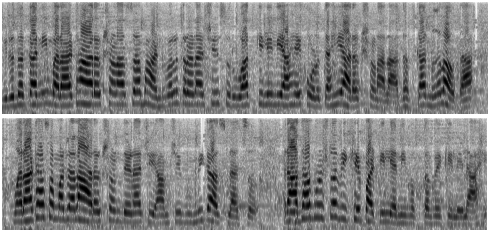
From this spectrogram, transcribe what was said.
विरोधकांनी मराठा आरक्षणाचं भांडवल करण्याची सुरुवात केलेली आहे कोणत्याही आरक्षणाला. धक्का न लावता मराठा समाजाला आरक्षण देण्याची आमची भूमिका असल्याचं राधाकृष्ण विखे पाटील यांनी वक्तव्य केलेलं आहे.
